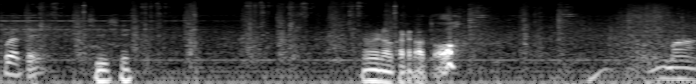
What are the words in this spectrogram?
Fíjate. Sí, sí. No me lo he cargado todo. Toma.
